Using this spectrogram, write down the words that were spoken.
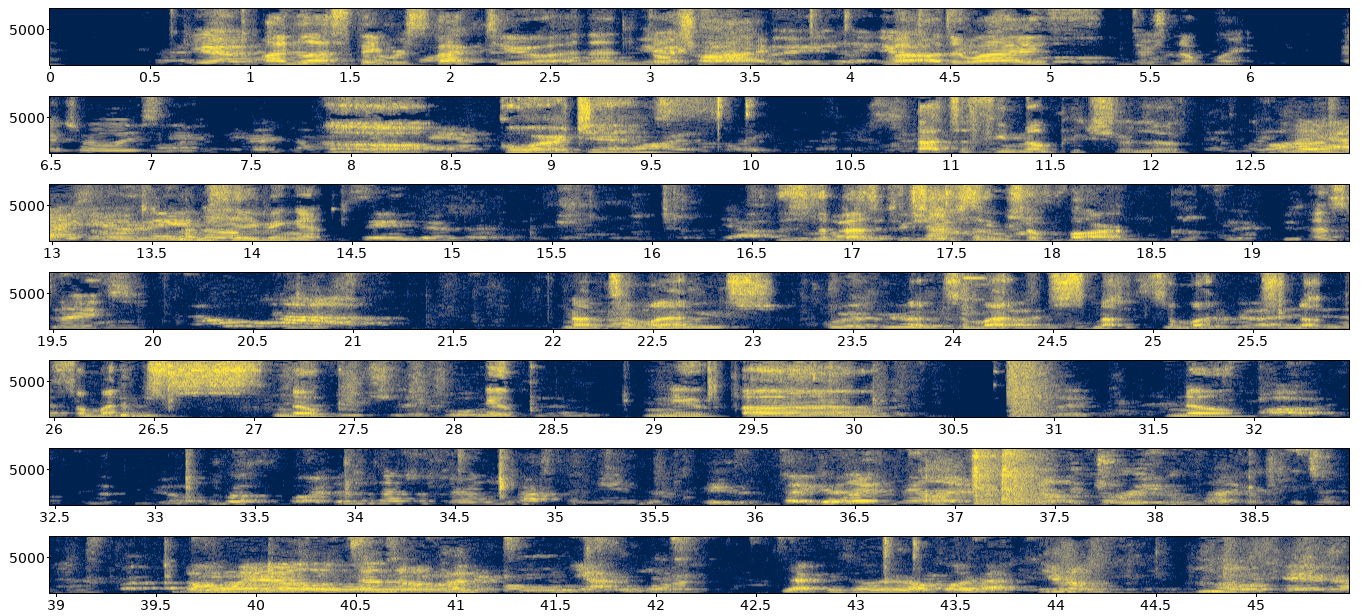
Yeah. Unless they respect you, and then they'll try. exactly. But Yeah. otherwise, there's no point. I totally see. where you're coming from. Gorgeous. That's a female picture. Look, hold on. I'm saving it. Same gender. Yeah. This is the best picture I've seen so far. That's nice. Not so much. Not so much. Not so much. Not so much. Nope. Nope. New. Uh. No. But, but it doesn't necessarily have to mean Either. like, Yeah. like male and female. It could be like non-male and non-binary. Yeah. Or, Yeah, can you tell her I'll call her back? you know. Oh, okay,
